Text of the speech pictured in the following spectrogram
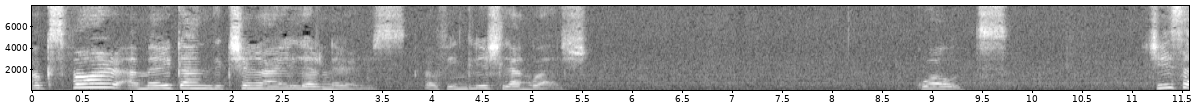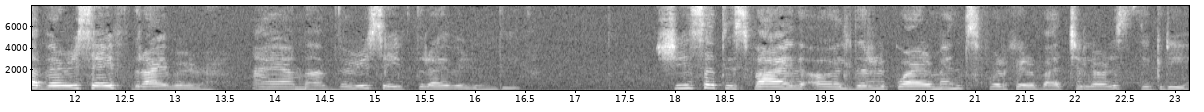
Oxford American Dictionary Learners of English Language. Quotes She's a very safe driver. I am a very safe driver indeed. She satisfied all the requirements for her bachelor's degree.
